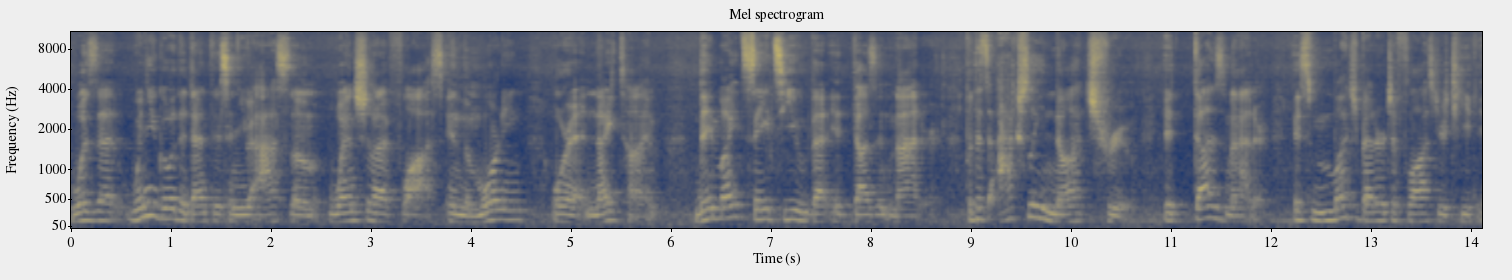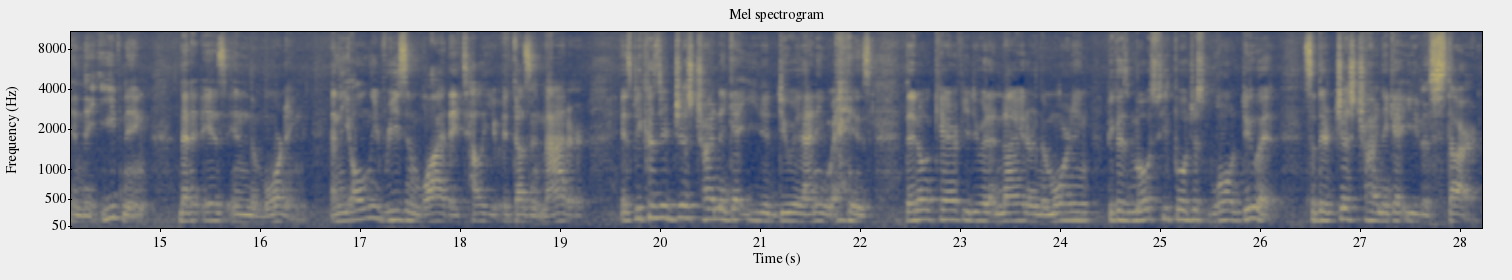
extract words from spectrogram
was that when you go to the dentist and you ask them, when should I floss, in the morning or at nighttime, they might say to you that it doesn't matter. But that's actually not true. It does matter. It's much better to floss your teeth in the evening than it is in the morning. And the only reason why they tell you it doesn't matter is because they're just trying to get you to do it anyways. They don't care if you do it at night or in the morning because most people just won't do it. So they're just trying to get you to start.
